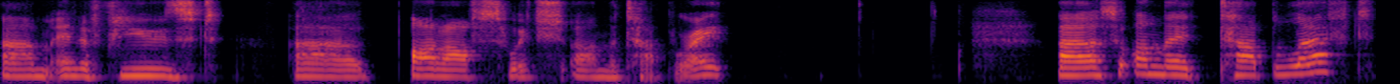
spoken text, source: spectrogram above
um, and a fused uh, on-off switch on the top right. Uh, so on the top left,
